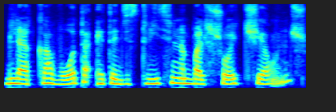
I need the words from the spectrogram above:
Для кого-то это действительно большой челлендж.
